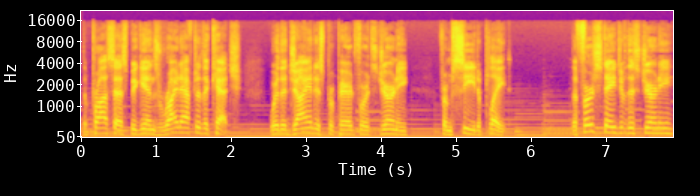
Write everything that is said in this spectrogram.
The process begins right after the catch, where the giant is prepared for its journey from sea to plate. The first stage of this journey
